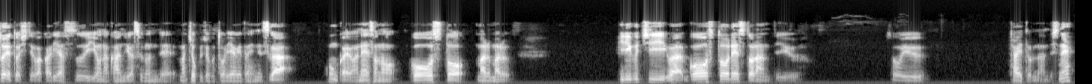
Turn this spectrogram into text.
例えとしてわかりやすいような感じがするんで、まあ、ちょくちょく取り上げたいんですが、今回はね、その、ゴースト〇〇。入り口はゴーストレストランっていう、そういうタイトルなんですね。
